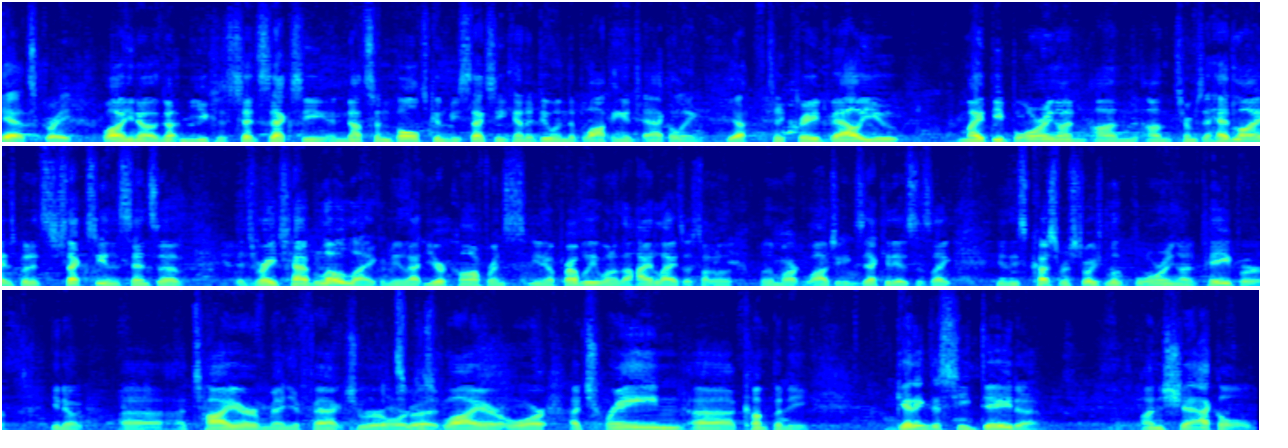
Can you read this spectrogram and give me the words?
Yeah, it's great. Well, you know, you just said sexy, and nuts and bolts can be sexy, kind of doing the blocking and tackling yeah. to create value. Might be boring on, on, on terms of headlines, but it's sexy in the sense of it's very tableau-like. I mean, at your conference, you know, probably one of the highlights. I was talking with one of the MarkLogic executives. Is like, you know, these customer stories look boring on paper. You know, uh, a tire manufacturer That's or right. a supplier or a train uh, company, getting to see data unshackled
